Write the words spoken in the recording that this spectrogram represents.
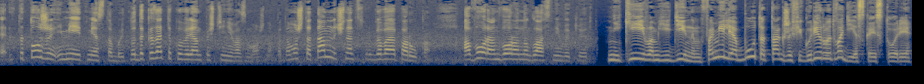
это тоже имеет место быть. Но доказать такой вариант почти невозможно, потому что там начинается круговая порука. А ворон ворону глаз не выклюет. Не Киевом единым. Фамилия Бута также фигурирует в одесской истории.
